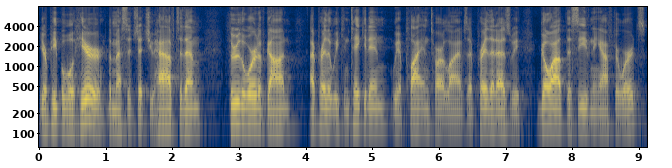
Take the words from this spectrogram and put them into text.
your people will hear the message that you have to them through the Word of God. I pray that we can take it in, we apply it into our lives. I pray that as we go out this evening afterwards,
